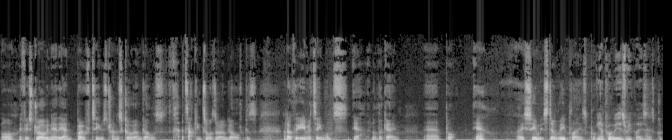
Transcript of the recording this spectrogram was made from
Or if it's drawing near the end, both teams trying to score their own goals, attacking towards their own goal, because I don't think either team wants, yeah, another game. Uh, but yeah, I assume it's still replays. But Yeah, probably is replays. Good.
